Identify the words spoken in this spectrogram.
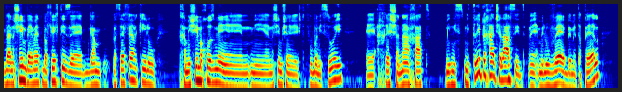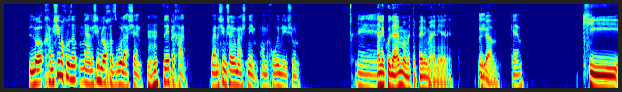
ואנשים באמת בפיפטי זה גם בספר כאילו 50% מאנשים שהשתתפו בניסוי אה, אחרי שנה אחת מטריפ אחד של אסיד מלווה במטפל. לא 50% מהאנשים לא חזרו לעשן mm-hmm. טריפ אחד ואנשים שהיו מעשנים או מכורים לעישון. אה, הנקודה עם המטפל היא מעניינת כי, אגב. כן. כי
